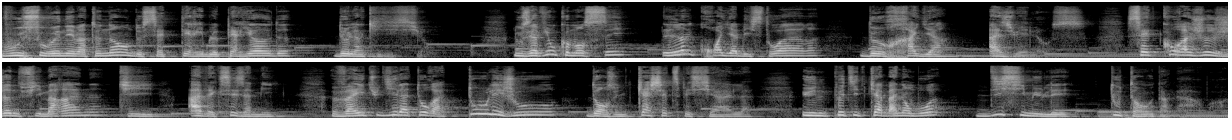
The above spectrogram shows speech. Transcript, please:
Vous vous souvenez maintenant de cette terrible période de l'Inquisition. Nous avions commencé l'incroyable histoire de Chaya Azuelos, cette courageuse jeune fille marane qui, avec ses amis, va étudier la Torah tous les jours dans une cachette spéciale, une petite cabane en bois dissimulée tout en haut d'un arbre.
